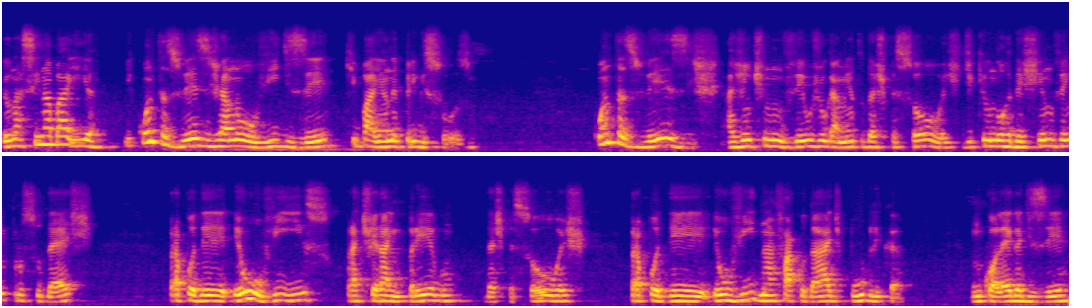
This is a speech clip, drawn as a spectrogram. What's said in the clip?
eu nasci na Bahia, e quantas vezes já não ouvi dizer que baiano é preguiçoso? Quantas vezes a gente não vê o julgamento das pessoas de que o nordestino vem para o Sudeste para poder. Eu ouvi isso para tirar emprego das pessoas, para poder. Eu ouvi na faculdade pública um colega dizer:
